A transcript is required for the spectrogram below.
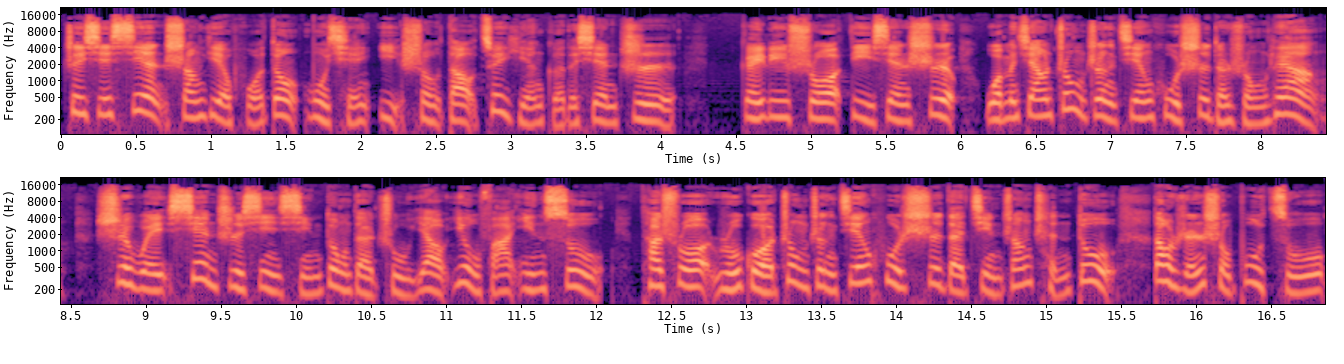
这些县商业活动目前已受到最严格的限制，格里说：“第一件事，我们将重症监护室的容量视为限制性行动的主要诱发因素。”他说：“如果重症监护室的紧张程度到人手不足。”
